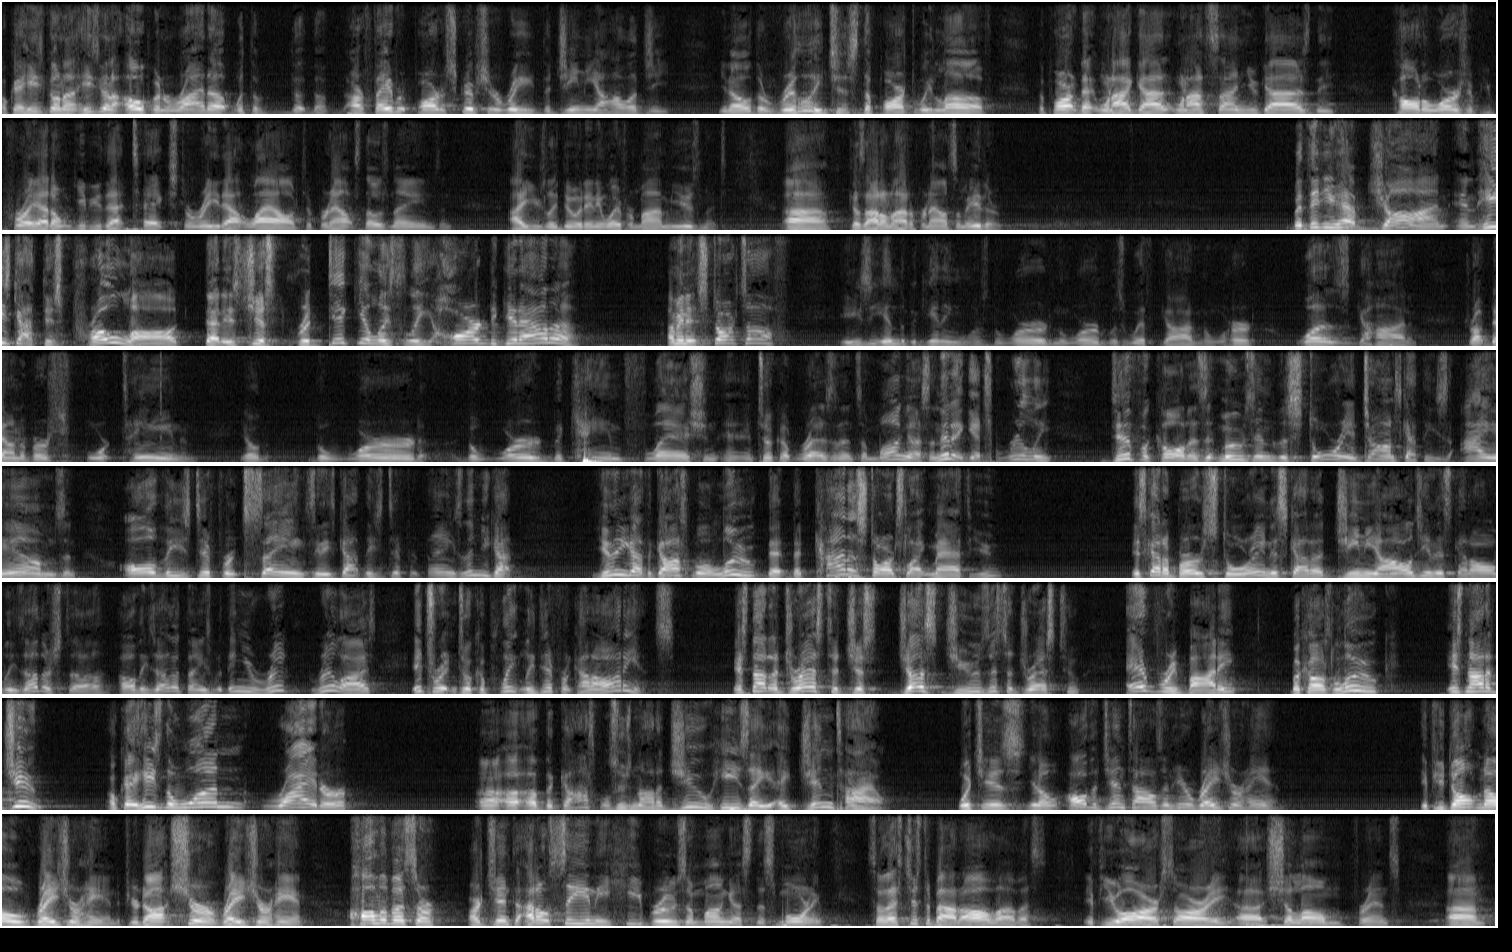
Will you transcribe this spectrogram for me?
Okay, he's going to he's going to open right up with the, the, the our favorite part of scripture to read, the genealogy. You know, the really just the part that we love. The part that when I guys when I assign you guys the call to worship, you pray. I don't give you that text to read out loud to pronounce those names, and I usually do it anyway for my amusement because uh, I don't know how to pronounce them either. But then you have John, and he's got this prologue that is just ridiculously hard to get out of. I mean, it starts off easy. In the beginning was the Word, and the Word was with God, and the Word was God. And drop down to verse 14, and you know, the Word the Word became flesh and, and took up residence among us. And then it gets really difficult as it moves into the story, and John's got these I ams and all these different sayings, and he's got these different things. And then you got, then you got the Gospel of Luke that, that kind of starts like Matthew. It's got a birth story, and it's got a genealogy, and it's got all these other stuff, all these other things. But then you re- realize it's written to a completely different kind of audience. It's not addressed to just, just Jews, it's addressed to everybody because Luke is not a Jew. Okay, he's the one writer uh, uh, of the Gospels who's not a Jew. He's a, a Gentile, which is, you know, all the Gentiles in here, raise your hand. If you don't know, raise your hand. If you're not sure, raise your hand. All of us are, are Gentiles. I don't see any Hebrews among us this morning. So that's just about all of us. If you are, sorry, uh, shalom, friends. Um,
